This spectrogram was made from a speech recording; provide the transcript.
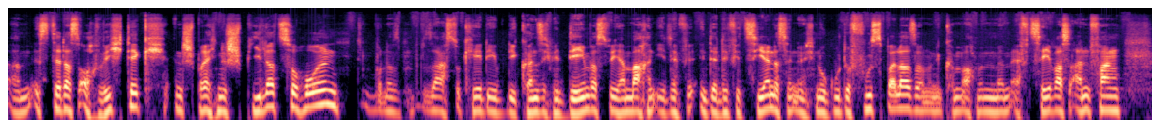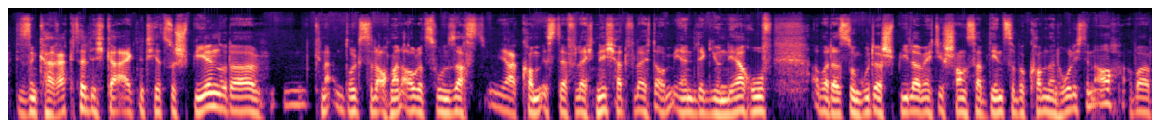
Ähm, ist dir das auch wichtig, entsprechende Spieler zu holen, wo du sagst, okay, die, die können sich mit dem, was wir hier machen, identifizieren. Das sind nicht nur gute Fußballer, sondern die können auch mit, mit dem FC was anfangen. Die sind charakterlich geeignet, hier zu spielen. Oder drückst du da auch mal ein Auge zu und sagst, ja, komm, ist der vielleicht nicht, hat vielleicht auch eher einen Legionärruf, aber das ist so ein guter Spieler. Wenn ich die Chance habe, den zu bekommen, dann hole ich den auch. Aber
